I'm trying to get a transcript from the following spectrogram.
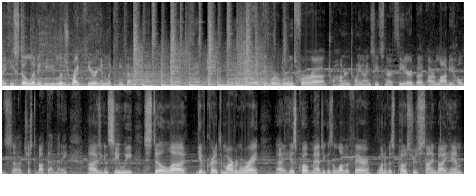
he's still living. He lives right here in La Quinta. We're roomed for uh, 129 seats in our theater, but our lobby holds uh, just about that many. Uh, as you can see, we still uh, give credit to Marvyn Roy. Uh, his quote, magic is a love affair, one of his posters signed by him.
